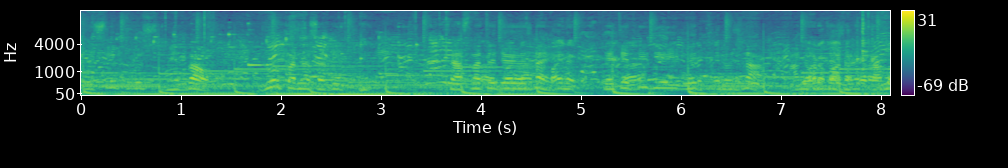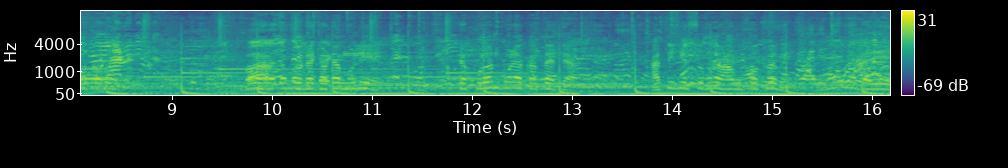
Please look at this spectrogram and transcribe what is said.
आणि स्त्री पुरुष भेदभाव दूर करण्यासाठी शासनाच्या ज्या योजना आहेत त्याच्यातली जी योजना आम्ही छोट्या छोट्या मुली त्या पुरणपोळ्या करतायत त्या. अतिशय सुंदर हा उपक्रम आहे.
